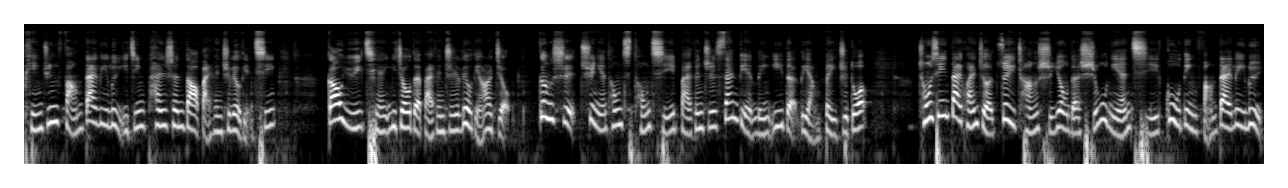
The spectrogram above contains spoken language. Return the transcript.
平均房贷利率已经攀升到百分之六点七，高于前一周的百分之六点二九。更是去年同期同期百分之三点零一的两倍之多。重新贷款者最常使用的十五年期固定房贷利率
